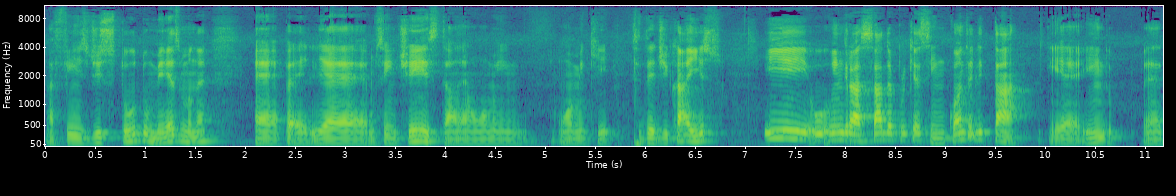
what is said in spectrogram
a fins de estudo mesmo, né? É, ele é um cientista, né, um homem um homem que se dedica a isso. E o, engraçado é porque, assim, enquanto ele está é, indo é,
